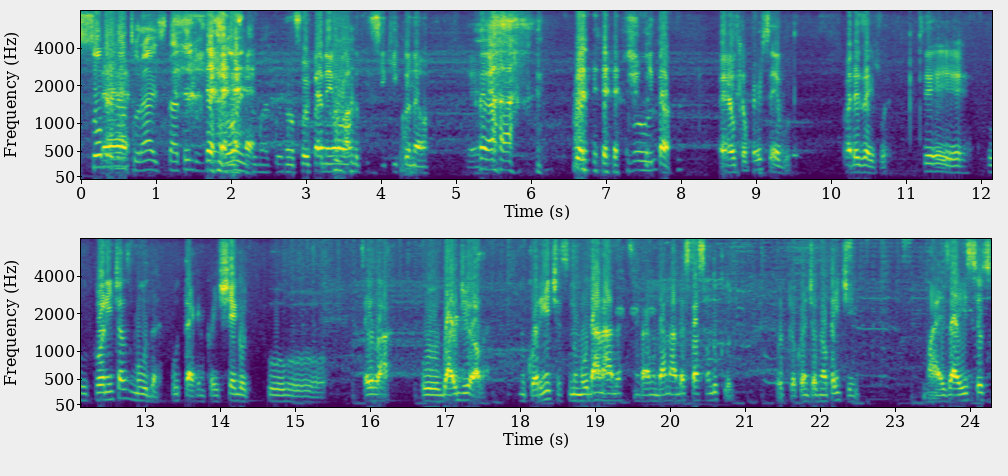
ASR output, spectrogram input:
sobrenaturais, é. tá tendo visões, Matheus. Não foi pra nenhum lado psíquico, não. É. então, é o que eu percebo. Por exemplo, se o Corinthians muda o técnico e chega o, o sei lá, o Guardiola no Corinthians, não muda nada, não vai mudar nada a situação do clube. Porque o Corinthians não tem time. Mas aí se, o, se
